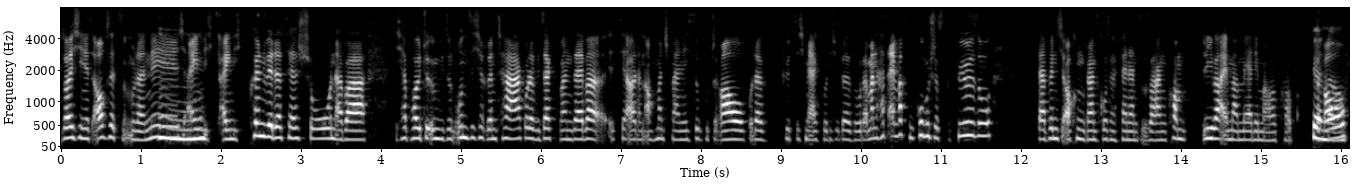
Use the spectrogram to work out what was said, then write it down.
soll ich ihn jetzt aufsetzen oder nicht? Mhm. Eigentlich, eigentlich können wir das ja schon, aber ich habe heute irgendwie so einen unsicheren Tag oder wie sagt man selber, ist ja dann auch manchmal nicht so gut drauf oder fühlt sich merkwürdig oder so. Oder man hat einfach ein komisches Gefühl so da bin ich auch ein ganz großer Fan, dann zu sagen, komm, lieber einmal mehr den Maulkorb genau. drauf.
